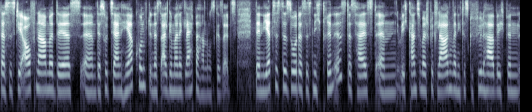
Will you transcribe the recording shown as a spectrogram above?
das ist die Aufnahme des, äh, der sozialen Herkunft in das allgemeine Gleichbehandlungsgesetz. Denn jetzt ist es so, dass es nicht drin ist. Das heißt, ähm, ich kann zum Beispiel klagen, wenn ich das Gefühl habe, ich bin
